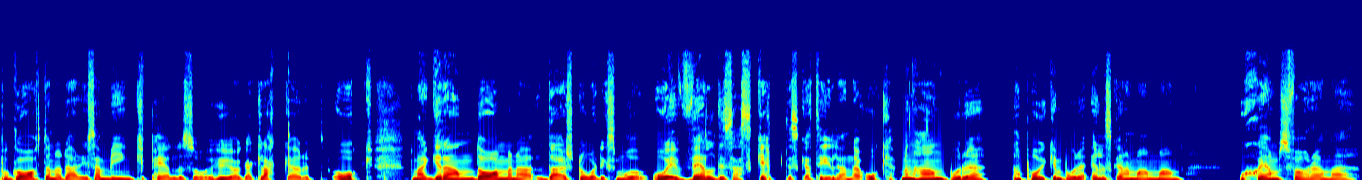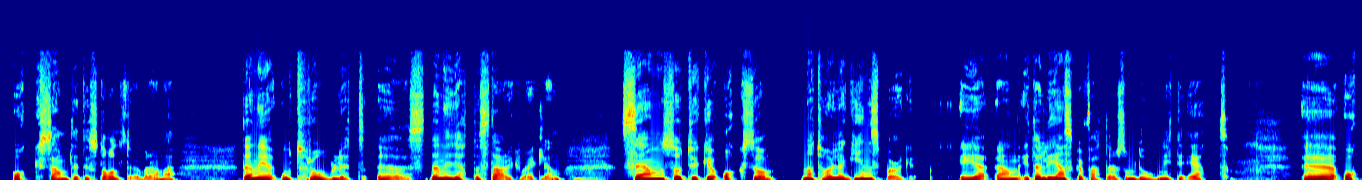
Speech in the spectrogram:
på gatorna där i så minkpäls och höga klackar. Och de här granndamerna där står liksom och, och är väldigt så skeptiska till henne. Och, men han både, den här pojken både älskar mamman och skäms för henne och samtidigt är stolt över henne. Den är otroligt, eh, den är jättestark verkligen. Mm. Sen så tycker jag också Natalia Ginsburg är en italiensk författare som dog 91. Eh, och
